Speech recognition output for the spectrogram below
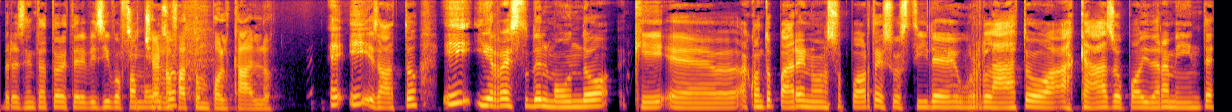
presentatore televisivo famoso. Sì, ci hanno fatto un po' il callo. E, e, esatto, e il resto del mondo che eh, a quanto pare non sopporta il suo stile urlato a, a caso, poi veramente.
